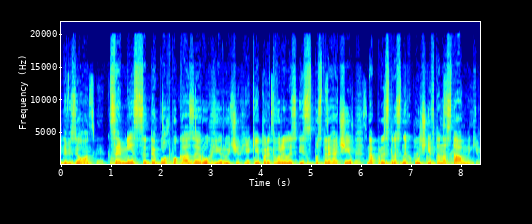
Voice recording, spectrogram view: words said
дивізіон це місце, де Бог показує рух віруючих, які перетворились із спостерігачів на пристрасних учнів та наставників.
